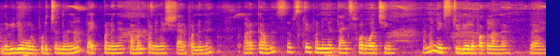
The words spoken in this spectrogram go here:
இந்த வீடியோ உங்களுக்கு பிடிச்சிருந்ததுன்னா லைக் பண்ணுங்கள் கமெண்ட் பண்ணுங்கள் ஷேர் பண்ணுங்கள் மறக்காமல் சப்ஸ்கிரைப் பண்ணுங்கள் தேங்க்ஸ் ஃபார் வாட்சிங் நம்ம நெக்ஸ்ட் வீடியோவில் பார்க்கலாங்க. பாய்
